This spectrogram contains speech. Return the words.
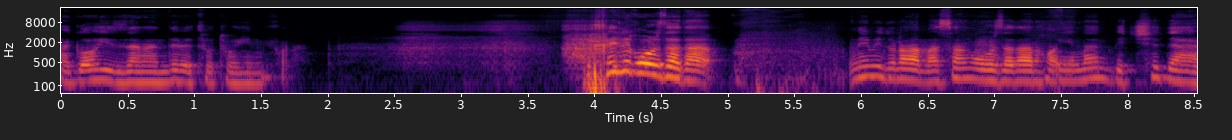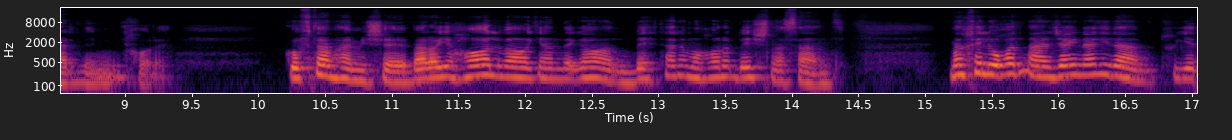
و گاهی زننده به تو توهین می‌کنن خیلی غور زدم. نمی‌دونم مثلا غور زدن های من به چه درد نمی‌خوره. گفتم همیشه برای حال و آگندگان بهتر ماها رو بشناسند. من خیلی اوقات مرجعی ندیدم. توی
